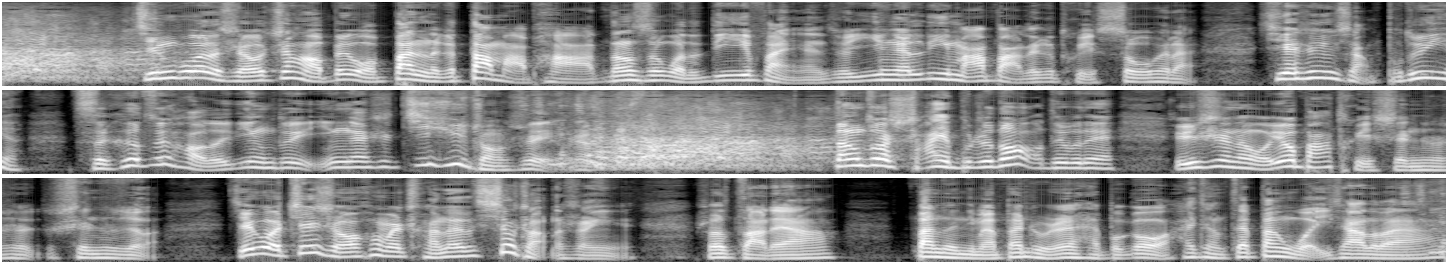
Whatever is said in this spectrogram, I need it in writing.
经过的时候正好被我绊了个大马趴。当时我的第一反应就应该立马把这个腿收回来，接着又想，不对呀，此刻最好的应对应该是继续装睡。当做啥也不知道，对不对？于是呢，我又把腿伸出去，伸出去了。结果这时候后面传来了校长的声音，说：“咋的呀？办了你们班主任还不够，还想再办我一下子呗？”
